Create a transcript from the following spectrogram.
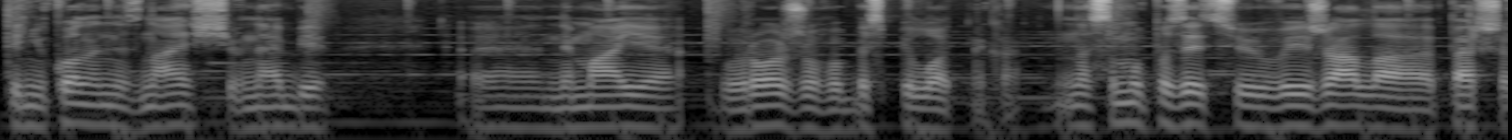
ти ніколи не знаєш, що в небі е, немає ворожого безпілотника. На саму позицію виїжджала перша,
